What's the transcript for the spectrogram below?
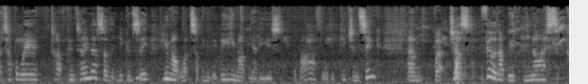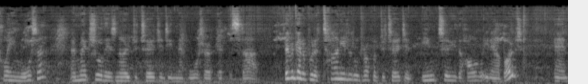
a Tupperware type container so that you can see. You might want something a bit bigger. You might be able to use the bath or the kitchen sink. Um, but just fill it up with nice clean water and make sure there's no detergent in that water at the start. Then we're going to put a tiny little drop of detergent into the hole in our boat and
